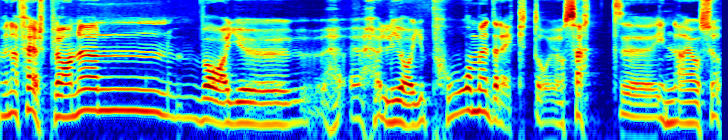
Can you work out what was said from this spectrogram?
Men affärsplanen var ju, höll jag ju på med direkt då. Jag satt eh, innan jag söp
